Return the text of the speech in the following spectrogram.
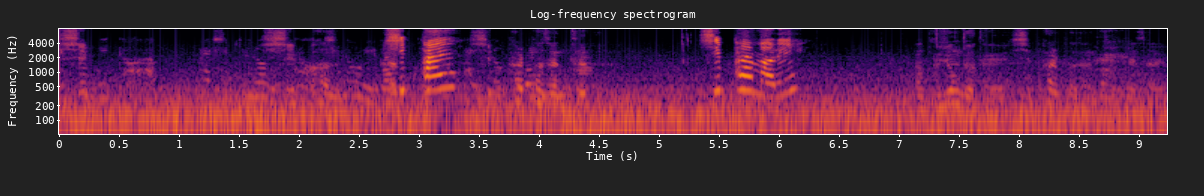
십- 600m 앞 80km 십 한- 신호 위반 18? 18%? 18마리? 한그 정도 돼. 18% 폐사율.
